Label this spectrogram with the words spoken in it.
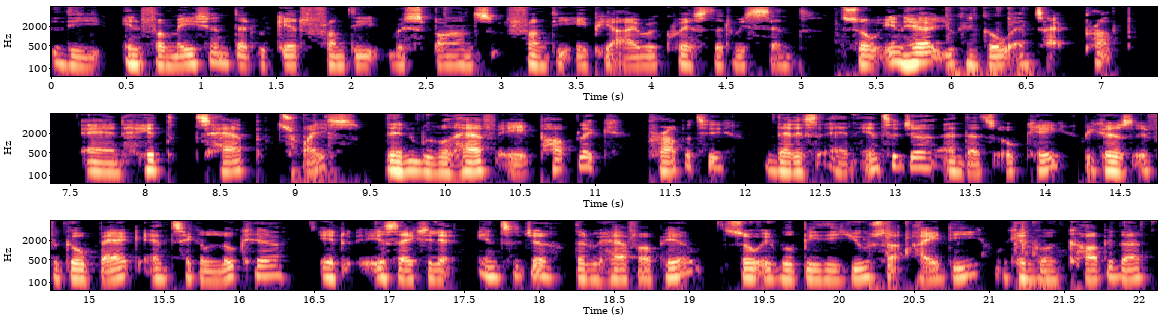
the information that we get from the response from the API request that we sent. So in here you can go and type prop and hit tab twice. Then we will have a public property that is an integer and that's okay because if we go back and take a look here it is actually an integer that we have up here. So it will be the user ID we can go and copy that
